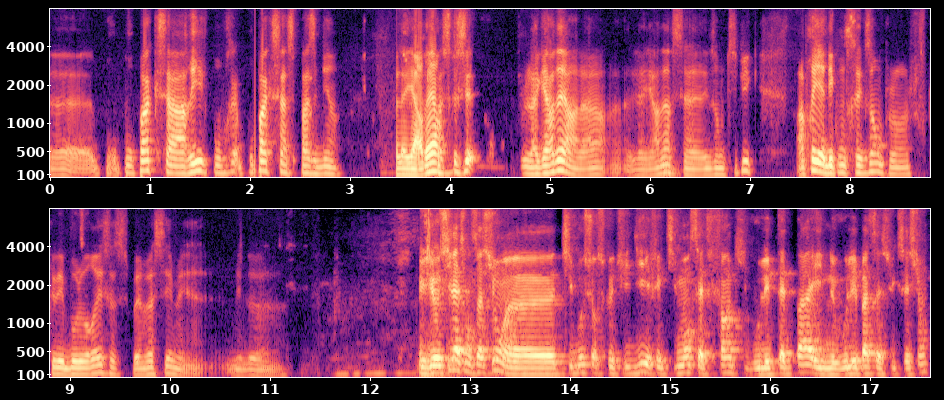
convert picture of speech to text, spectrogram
euh, pour, pour pas que ça arrive, pour, pour pas que ça se passe bien. La Gardère Parce que c'est la Gardère, là, la Gardère, c'est un exemple typique. Après, il y a des contre-exemples. Hein. Je trouve que les Bolloré, ça s'est bien passé, mais, mais le, mais j'ai aussi la sensation, euh, Thibaut, sur ce que tu dis, effectivement, cette fin qui voulait peut-être pas et il ne voulait pas sa succession,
